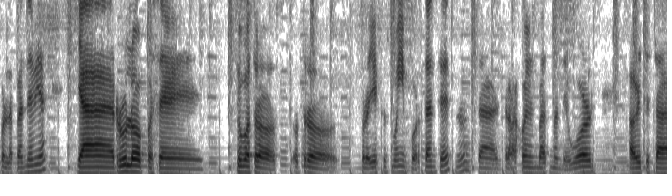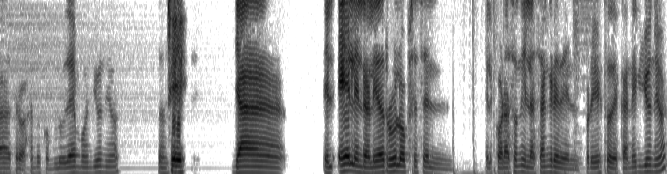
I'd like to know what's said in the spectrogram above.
por la pandemia, ya Rulo pues eh, tuvo otros otros proyectos muy importantes, ¿no? Está, trabajó en Batman The World, ahorita está trabajando con Blue Demon Jr. Entonces, ya el, él en realidad Rulo pues, es el, el corazón y la sangre del proyecto de Canek Jr.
